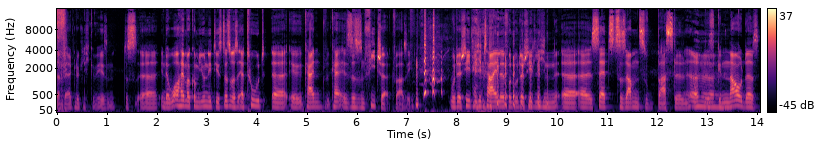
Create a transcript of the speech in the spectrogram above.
dann wäre er glücklich gewesen. Das, äh, in der Warhammer-Community ist das, was er tut, äh, äh, kein, kein, das ist ein Feature quasi. unterschiedliche Teile von unterschiedlichen äh, äh, Sets zusammenzubasteln. Das ist genau das.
